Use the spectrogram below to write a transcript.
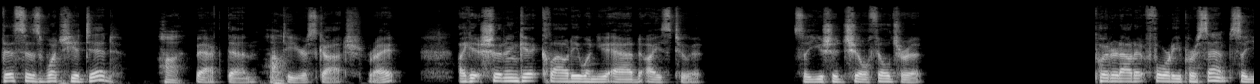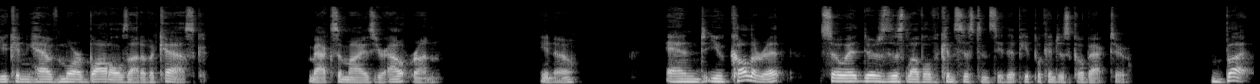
this is what you did Huh. back then Huh. to your scotch, right? Like it shouldn't get cloudy when you add ice to it. So you should chill filter it. Put it out at 40% so you can have more bottles out of a cask. Maximize your outrun, you know? And you color it so it, there's this level of consistency that people can just go back to. But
